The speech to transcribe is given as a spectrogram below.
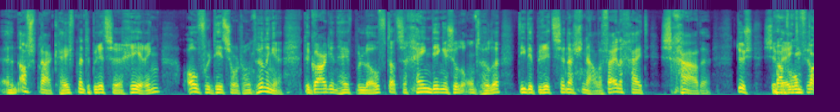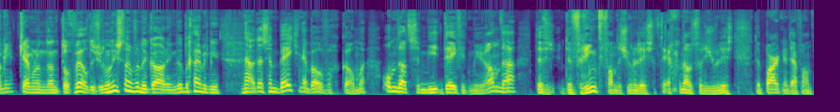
een afspraak heeft met de Britse regering over dit soort onthullingen. The Guardian heeft beloofd dat ze geen dingen zullen onthullen... die de Britse nationale veiligheid schaden. Dus ze maar weten waarom veel pakt meer. Cameron dan toch wel de journalist aan van The Guardian? Dat begrijp ik niet. Nou, dat is een beetje naar boven gekomen... omdat ze David Miranda, de, de vriend van de journalist... of de echtgenoot van de journalist, de partner daarvan...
